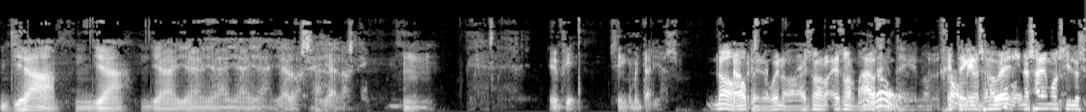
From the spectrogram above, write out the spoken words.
Ya, ya, ya, ya, ya, ya, ya, ya lo sé, ya lo sé. Hmm. En fin, sin comentarios. No, No, pero bueno, es, es normal. No, gente que no, gente que no sabe no. y no sabemos si los,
